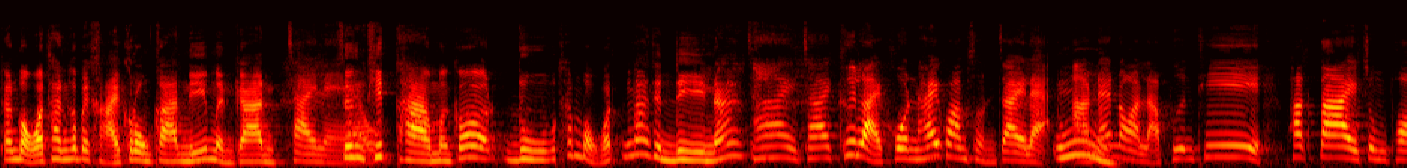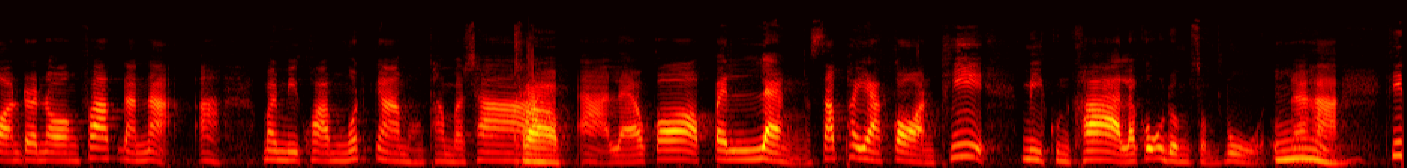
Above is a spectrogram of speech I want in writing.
ท่านบอกว่าท่านก็ไปขายโครงการนี้เหมือนกันใช่แล้วซึ่งทิศทางมันก็ดูท่านบอกว่าน่าจะดีนะ ใช่ใช่คือหลายคนให้ความสนใจแหละอืมอ่าแน่นอนแหละพื้นที่ภาคใต้ชุมพรระนองฝากนั้นอะอะมันมีความงดงามของธรรมชาติครับอ่าแล้วก็เป็นแหล่งทรัพยากรที่มีคุณค่าแล้วก็อุดมสมบูรณ์นะคะอืม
